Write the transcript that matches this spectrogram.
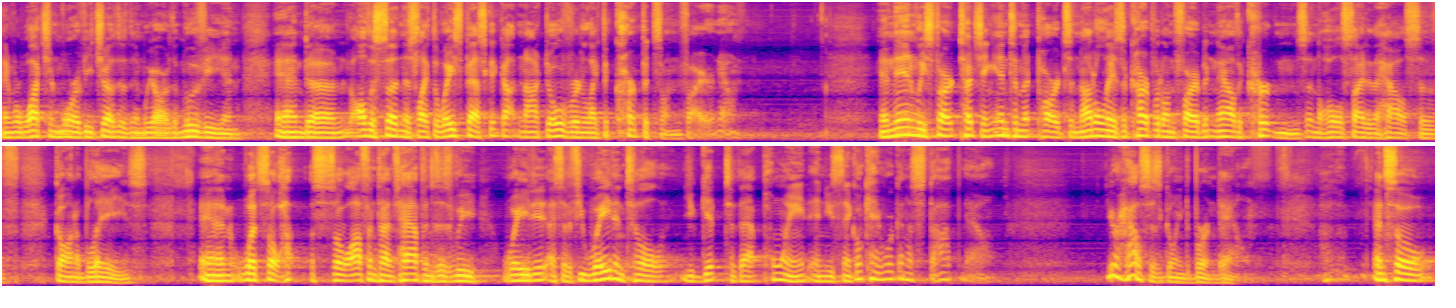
and we're watching more of each other than we are the movie, and and um, all of a sudden it's like the wastebasket got knocked over and like the carpet's on fire now. And then we start touching intimate parts, and not only is the carpet on fire, but now the curtains and the whole side of the house have gone ablaze. And what so, so oftentimes happens is we wait. I said, if you wait until you get to that point and you think, okay, we're going to stop now, your house is going to burn down. And so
